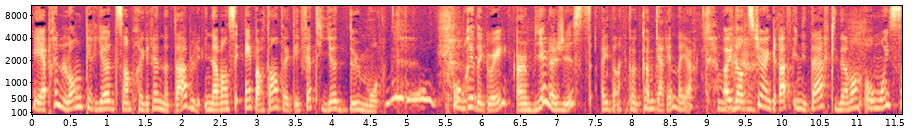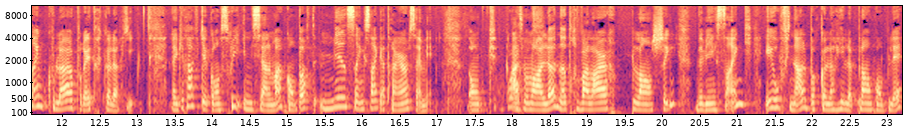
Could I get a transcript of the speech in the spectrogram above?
Et après une longue période sans progrès notable, une avancée importante a été faite il y a deux mois. Aubrey de Grey, un biologiste, comme- Karine d'ailleurs, a identifié un graphe unitaire qui demande au moins cinq couleurs pour être colorié. Le graphe qu'il a construit initialement comporte 1581 sommets. Donc, à ce moment-là, notre valeur plancher devient 5 et au final, pour colorier le plan au complet,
